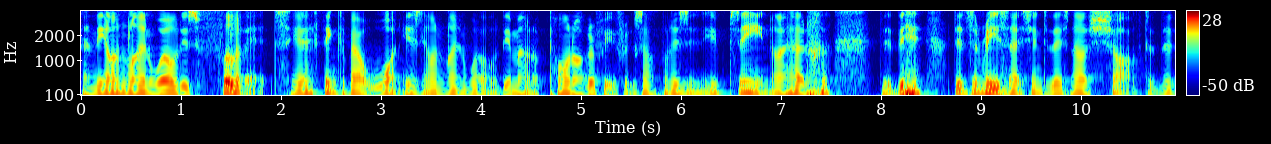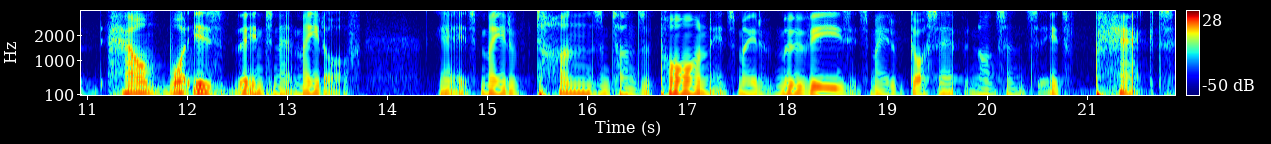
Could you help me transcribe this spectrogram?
And the online world is full of it. Yeah, think about what is the online world. The amount of pornography, for example, is obscene. I heard, the, did some research into this, and I was shocked at the how what is the internet made of yeah, it's made of tons and tons of porn, it's made of movies, it's made of gossip, nonsense. It's packed.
